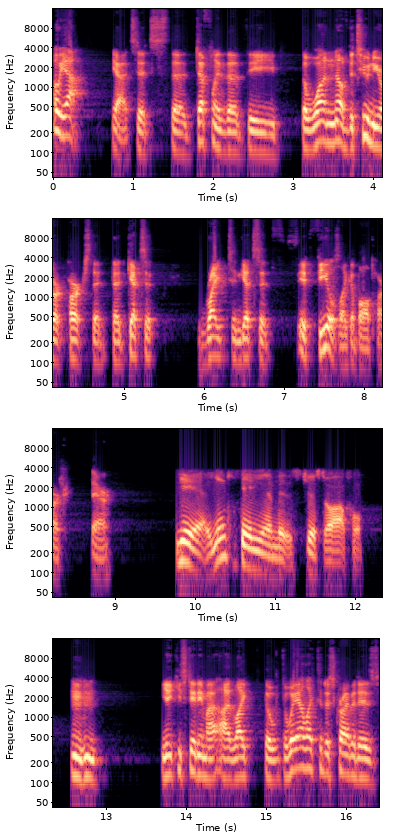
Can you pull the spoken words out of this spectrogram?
Oh yeah, yeah. It's it's the definitely the the the one of the two New York parks that that gets it right and gets it. It feels like a ballpark there. Yeah, Yankee Stadium is just awful. hmm Yankee Stadium. I, I like the the way I like to describe it is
